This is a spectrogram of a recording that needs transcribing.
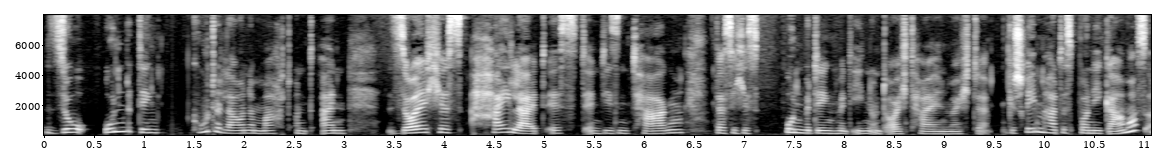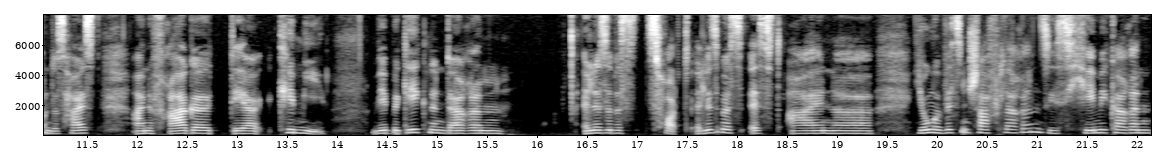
so unbedingt gute Laune macht und ein solches Highlight ist in diesen Tagen, dass ich es unbedingt mit Ihnen und euch teilen möchte. Geschrieben hat es Bonnie Gamos und es heißt eine Frage der Chemie. Wir begegnen darin Elizabeth Zott. Elizabeth ist eine junge Wissenschaftlerin, sie ist Chemikerin,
